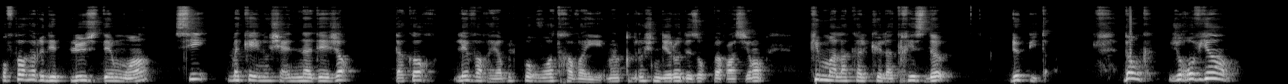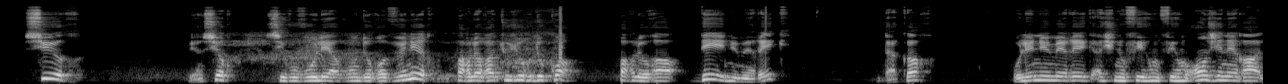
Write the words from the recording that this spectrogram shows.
on ne peut pas faire des plus, des moins, si on a déjà, d'accord, les variables pour pouvoir travailler. On ne peut pas des opérations comme la calculatrice de, de Python. Donc, je reviens sur Bien sûr, si vous voulez, avant de revenir, on parlera toujours de quoi parlera des numériques. D'accord Ou les numériques, en général,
